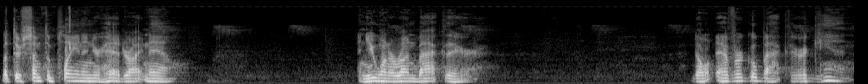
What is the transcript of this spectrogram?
But there's something playing in your head right now. And you want to run back there. Don't ever go back there again.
